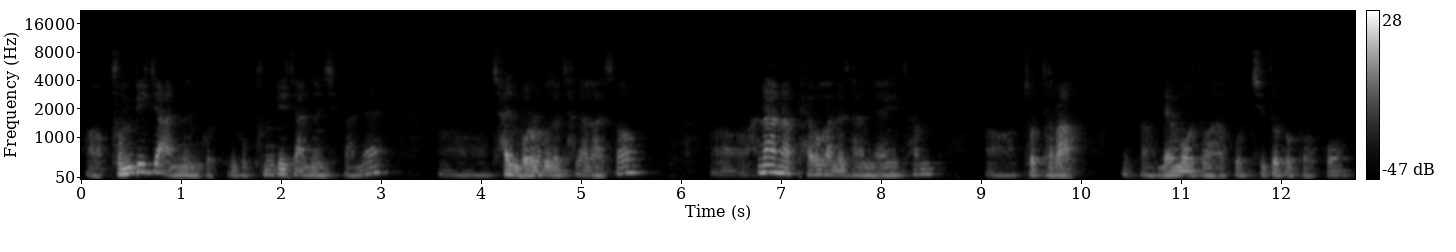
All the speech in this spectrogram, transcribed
어, 붐비지 않는 곳 그리고 붐비지 않는 시간에 어, 잘 모르는 곳을 찾아가서 어, 하나하나 배워가면서 하는 여행이 참 어, 좋더라. 그러니까 메모도 하고 지도도 보고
